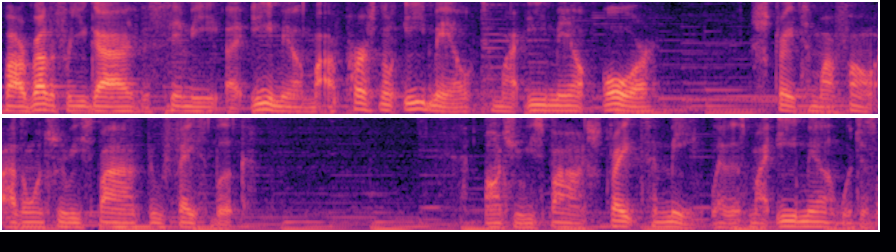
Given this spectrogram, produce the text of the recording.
But I'd rather for you guys to send me an email, my, a personal email to my email or straight to my phone. I don't want you to respond through Facebook. I want you to respond straight to me, whether it's my email, which is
